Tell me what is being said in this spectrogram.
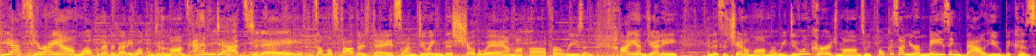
Yes, here I am. Welcome, everybody. Welcome to the moms and dads today. It's almost Father's Day, so I'm doing this show the way I am uh, for a reason. I am Jenny, and this is Channel Mom, where we do encourage moms. We focus on your amazing value because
